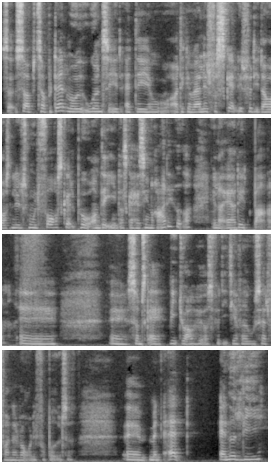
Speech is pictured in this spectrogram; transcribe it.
så, så, så på den måde, uanset at det jo, og det kan være lidt forskelligt, fordi der er også en lille smule forskel på, om det er en, der skal have sine rettigheder, eller er det et barn, øh, øh, som skal videoafhøres, fordi de har været udsat for en alvorlig forbrydelse. Øh, men alt andet lige,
